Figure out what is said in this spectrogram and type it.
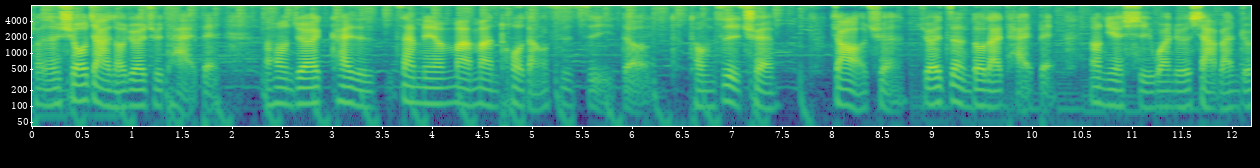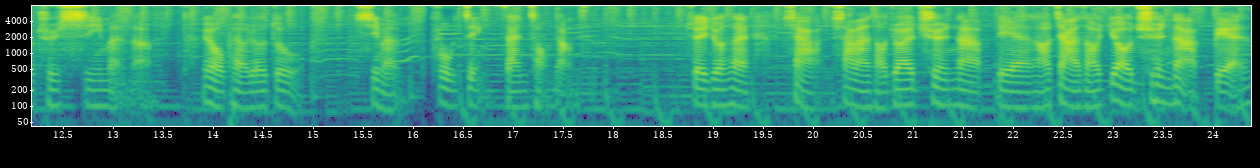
可能休假的时候就会去台北。然后你就会开始在那边慢慢拓展自己的同志圈、交友圈，就会真的都在台北。那你也习惯就是下班就去西门啊，因为我朋友就住西门附近三重这样子，所以就会下下班的时候就会去那边，然后假的时候又去那边，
